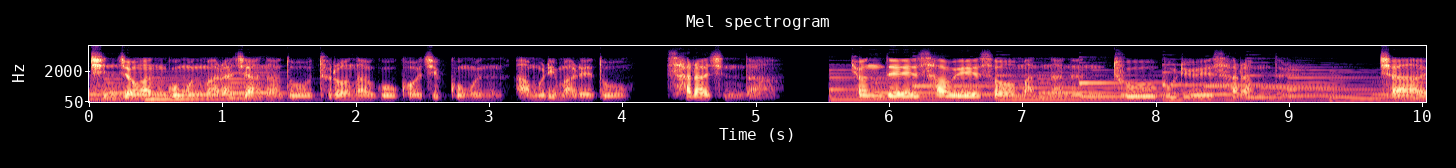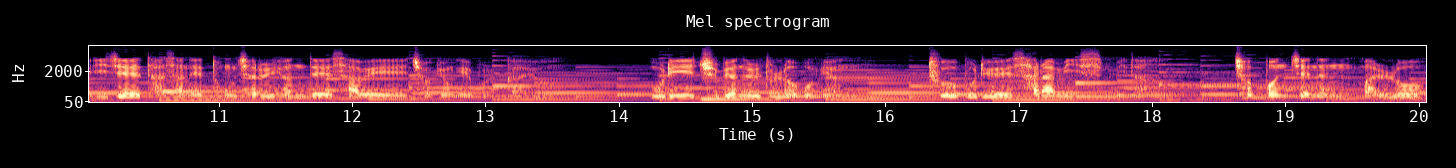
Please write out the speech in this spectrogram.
진정한 공은 말하지 않아도 드러나고 거짓 공은 아무리 말해도 사라진다. 현대 사회에서 만나는 두 부류의 사람들. 자, 이제 다산의 통찰을 현대 사회에 적용해 볼까요? 우리 주변을 둘러보면 두 부류의 사람이 있습니다. 첫 번째는 말로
